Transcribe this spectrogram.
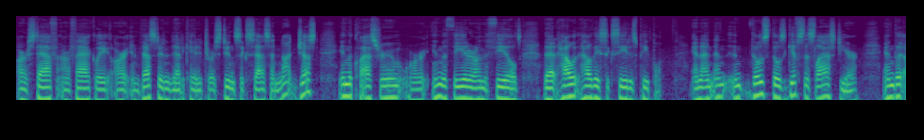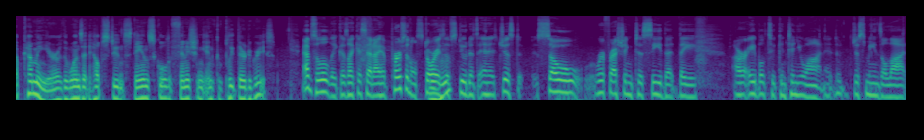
our staff and our faculty are invested and dedicated to our student success, and not just in the classroom or in the theater on the fields, that how, how they succeed as people. And, and, and those those gifts this last year and the upcoming year are the ones that help students stay in school to finish and, and complete their degrees. Absolutely, because like I said, I have personal stories Mhm. of students, and it's just so refreshing to see that they are able to continue on. It just means a lot.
